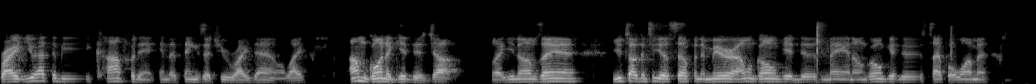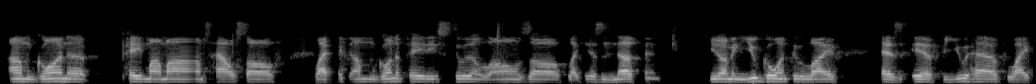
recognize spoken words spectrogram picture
right? You have to be confident in the things that you write down. Like I'm going to get this job. Like you know what I'm saying? You talking to yourself in the mirror. I'm going to get this man. I'm going to get this type of woman. I'm going to pay my mom's house off. Like I'm going to pay these student loans off. Like it's nothing. You know what I mean? You going through life as if you have like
